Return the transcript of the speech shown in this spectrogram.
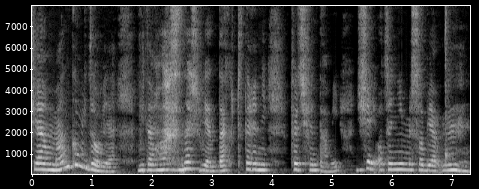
Siemanko widzowie, witam was na świętach, cztery dni przed świętami. Dzisiaj ocenimy sobie, mm,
